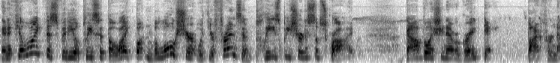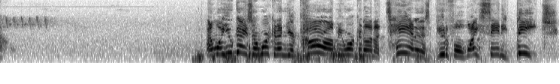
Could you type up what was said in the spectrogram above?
and if you like this video, please hit the like button below, share it with your friends, and please be sure to subscribe. God bless you and have a great day. Bye for now. And while you guys are working on your car, I'll be working on a tan of this beautiful white sandy beach.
